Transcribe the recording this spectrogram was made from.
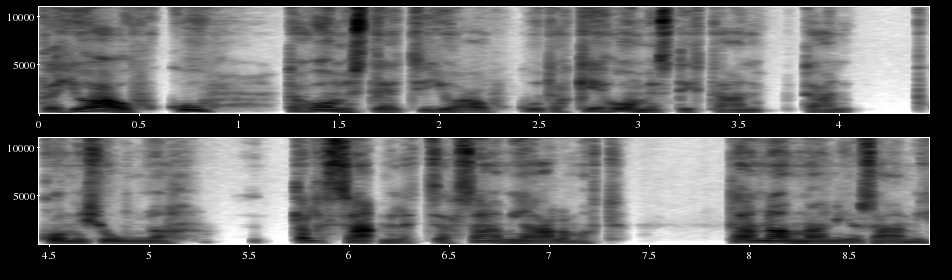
ta jauhku, ta huomesti, että jauhku, ta ke huomesti tämän, tämän komissiona, tällä saamelet, saami almot. Tämä on nammani jo saami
